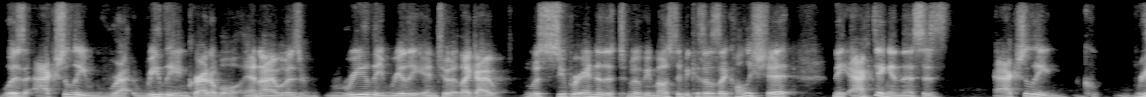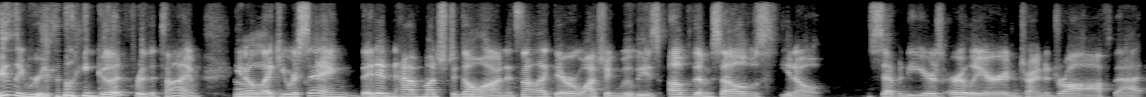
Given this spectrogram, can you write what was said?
was actually re- really incredible and I was really really into it. Like I was super into this movie mostly because I was like, holy shit, the acting in this is actually really, really good for the time. You Oh, know, yeah. like you were saying, they didn't have much to go on. It's not like they were watching movies of themselves, you know, 70 years earlier and trying to draw off that.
